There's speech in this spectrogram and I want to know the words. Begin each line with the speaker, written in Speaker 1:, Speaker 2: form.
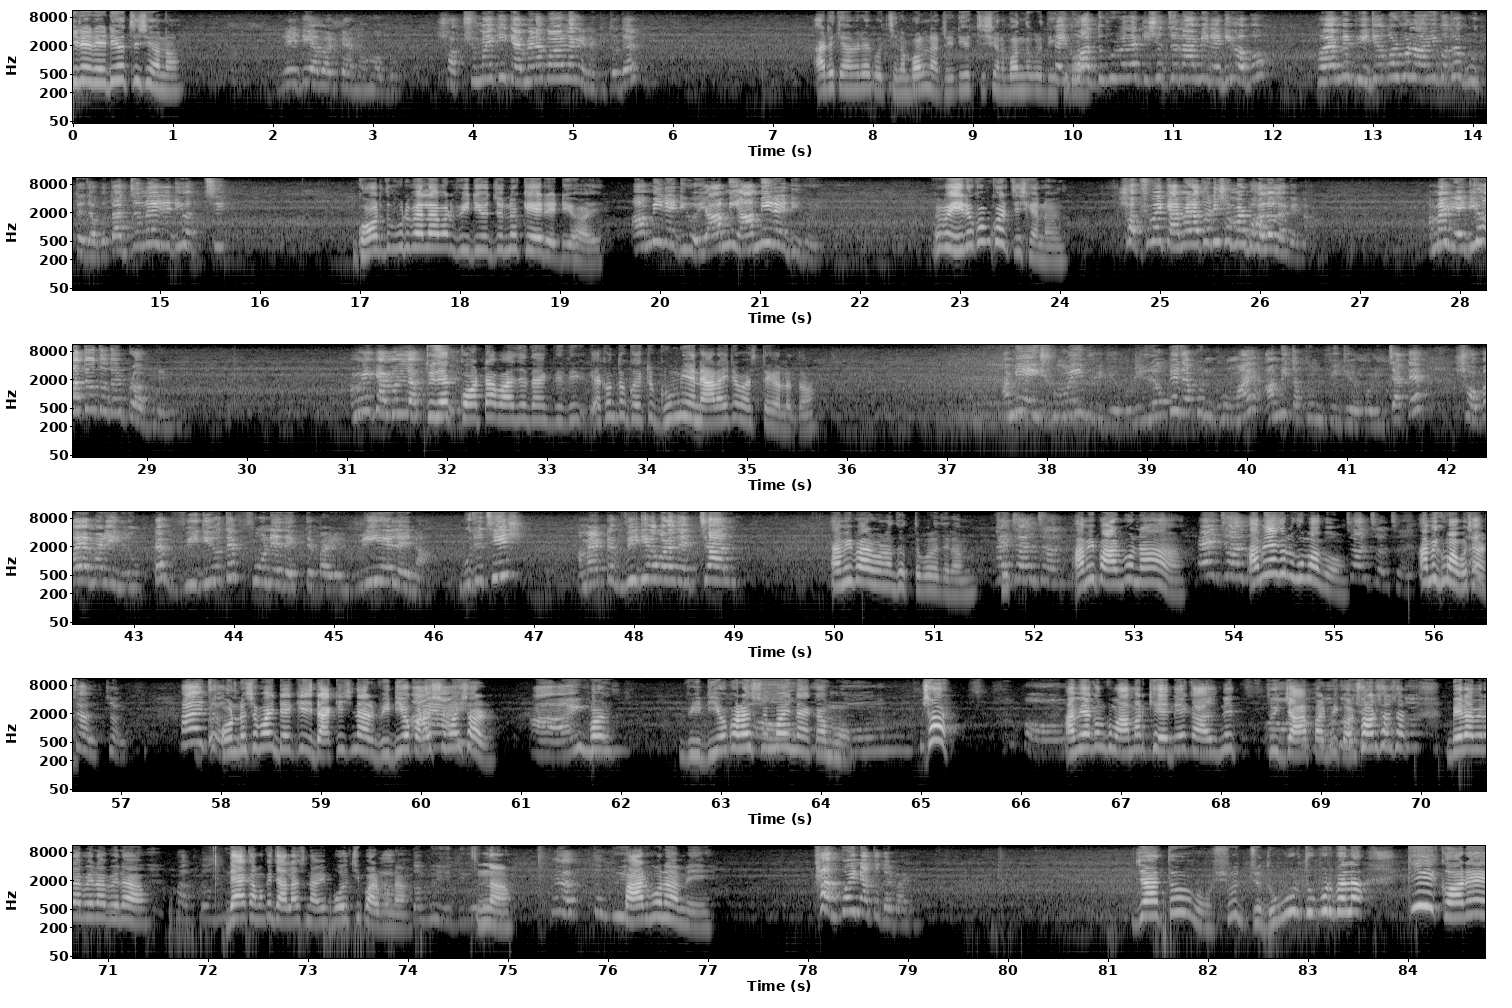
Speaker 1: কিরে রেডি হচ্ছিস কেন?
Speaker 2: রেডি আবার কেন হব? সব সময় কি ক্যামেরা করা লাগে নাকি তোদের?
Speaker 1: আরে ক্যামেরা করছি না বল না রেডি হচ্ছিস কেন? বন্ধ করে দিয়েছি।
Speaker 2: ঘর দুপুরবেলা কিসের জন্য আমি রেডি হব? হয় আমি ভিডিও করব না আমি কোথাও ঘুরতে যাব তার জন্যই রেডি হচ্ছি।
Speaker 1: ঘর দুপুরবেলা আবার ভিডিওর জন্য কে রেডি হয়?
Speaker 2: আমি রেডি হই আমি আমি রেডি হই।
Speaker 1: বাবা এরকম করছিস কেন?
Speaker 2: সবসময় ক্যামেরা ধরিস আমার ভালো লাগে না। আমার রেডি হতেও তোদের প্রবলেম আমাকে কেমন লাগছে?
Speaker 1: তুই দেখ কটা বাজে দেখ দিদি। এখন তো একটু ঘুমিয়ে নে আড়াইটা বাজতে গেল তো।
Speaker 2: আমি এই সময়ই ভিডিও করি। লোকে যখন ঘুমায় আমি তখন ভিডিও করি যাতে সবাই আমার এই লুকটা ভিডিওতে ফোনে দেখতে পারে। রিয়েলে না। বুঝেছিস? আমার একটা ভিডিও করে দে চল।
Speaker 1: আমি পারব না ধরতে বলে দিলাম।
Speaker 2: চল চল।
Speaker 1: আমি পারব না। আমি এখন ঘুমাবো। আমি ঘুমাবো
Speaker 2: চল চল। চল
Speaker 1: অন্য সময় ডেকি ডাকিস না আর ভিডিও করার সময় সর ভিডিও করার সময় না কামো। সর। আমি এখন আমার খেয়ে দে কাজ নেই তুই যা পারবি কর। সর সর সর। বেরা বেরা বেরা বেরা দেখ আমাকে জ্বালাস না আমি বলছি পারব না। না। পারব না আমি।
Speaker 2: থাকবোই না তোদের বাড়ি।
Speaker 1: যা তো সূর্য দুপুর দুপুর বেলা কি করে?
